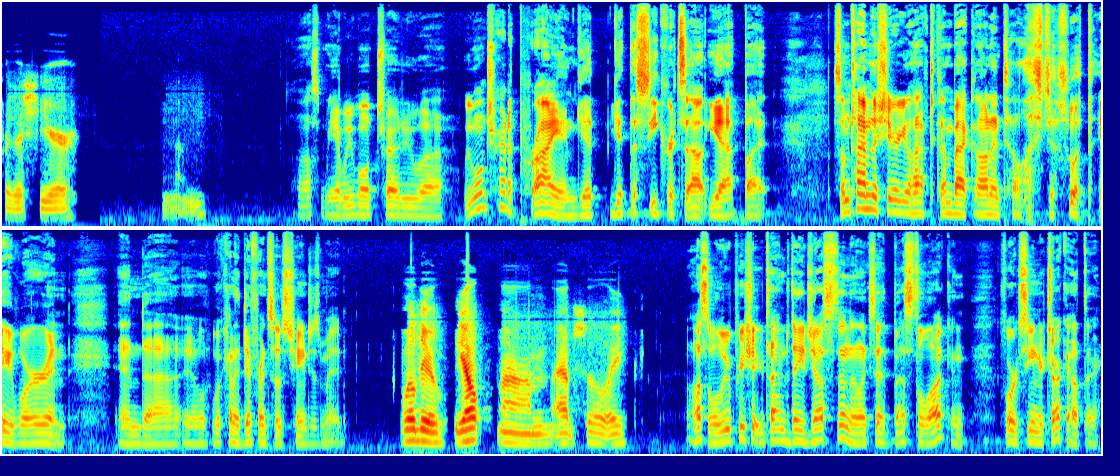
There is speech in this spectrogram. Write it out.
for this year. Um, awesome. Yeah, we won't try to uh, we won't try to pry and get get the secrets out yet, but sometime this year you'll have to come back on and tell us just what they were and and uh, you know what kind of difference those changes made. Will do. Yep. Um, absolutely. Awesome. Well, we appreciate your time today, Justin, and like I said, best of luck and forward to seeing your truck out there.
